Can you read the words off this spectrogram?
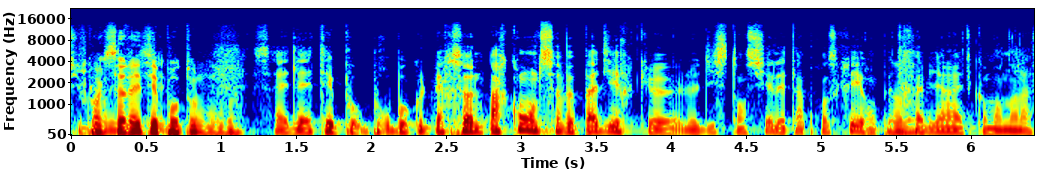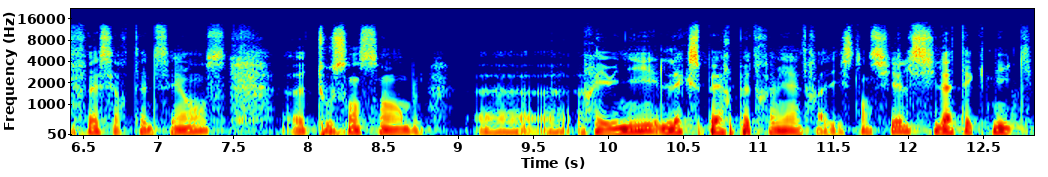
je crois que ça l'a été pour tout le monde. hein. Ça a été pour, pour beaucoup de personnes. Par contre, ça ne veut pas dire que le distanciel est à proscrire. On peut Non, très bien être comme on en a fait certaines séances, euh, tous ensemble euh, réunis. L'expert peut très bien être à distanciel. Si la technique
